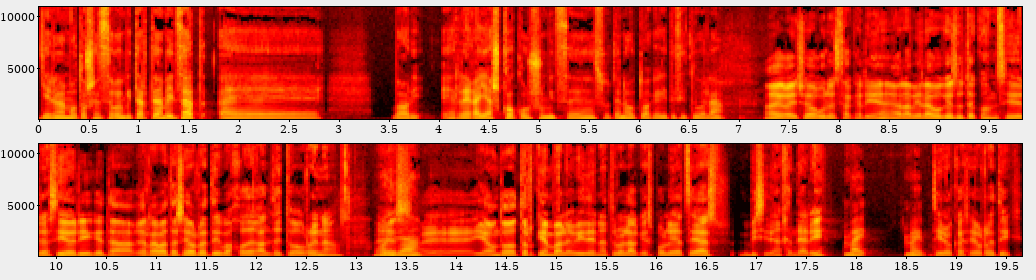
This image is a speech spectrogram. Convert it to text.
General Motorsen zegoen bitartean behintzat, e, ba hori, erregai asko konsumitzen zuten autoak egite zituela. Ai, gaixoa gure ez dakari, eh? Arabiaragok ez dute konsiderazio horik eta gerra bat hasi aurretik, ba, jode galdetu aurrena. Hori da. E, ia ondo datorkien, bale, bide naturalak espoliatzeaz, bizi den jendeari. Bai, bai. Tirokasi aurretik.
